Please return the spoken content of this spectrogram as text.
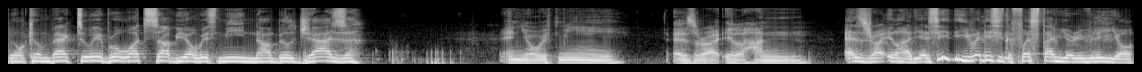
Welcome back to Hey Bro What's Up? You're with me, Nabil Jazz. And you're with me, Ezra Ilhan. Ezra Ilhan. Yeah, see, even this is the first time you're revealing your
